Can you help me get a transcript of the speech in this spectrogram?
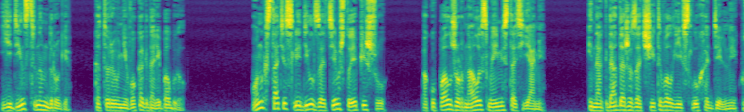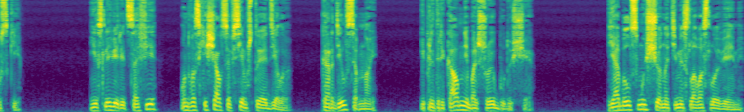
единственном друге, который у него когда-либо был. Он, кстати, следил за тем, что я пишу, покупал журналы с моими статьями, иногда даже зачитывал ей вслух отдельные куски. Если верить Софи, он восхищался всем, что я делаю, гордился мной и предрекал мне большое будущее. Я был смущен этими словословиями.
